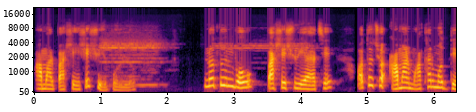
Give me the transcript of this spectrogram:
আমার পাশে এসে শুয়ে পড়ল। নতুন বউ পাশে শুয়ে আছে, অথচ আমার মাথার মধ্যে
